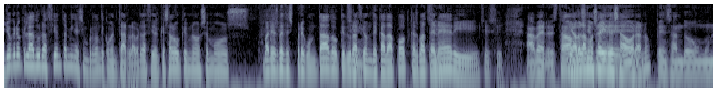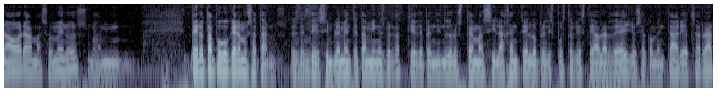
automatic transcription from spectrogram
Y yo creo que la duración también es importante comentarla, ¿verdad? Fidel? que es algo que nos hemos varias veces preguntado qué Sí. duración de cada podcast va a Sí. tener y Sí, sí. A ver, estábamos Y hablamos ahí de esa hora, ¿no? Pensando en una hora más o menos, mm, pero tampoco queremos atarnos. Es decir, simplemente también es verdad que dependiendo de los temas, si la gente lo predispuesta que esté a hablar de ellos y a comentar y a charlar,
